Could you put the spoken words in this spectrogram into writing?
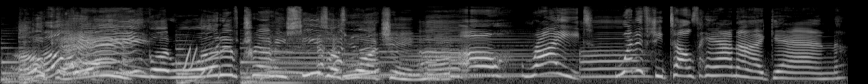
Okay. But what if Trammy sees us watching? Oh, right. What if she tells Hannah again?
